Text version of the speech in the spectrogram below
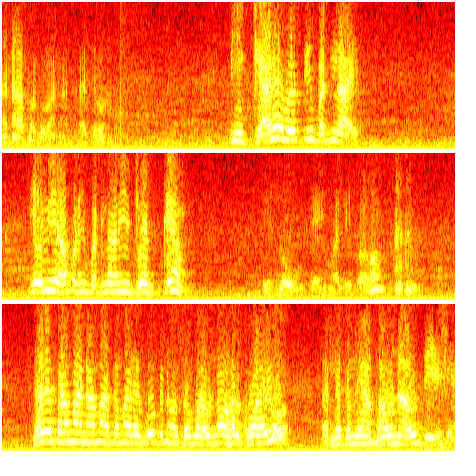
અને આ ભગવાન હતા જો. એ ક્યારે વૃત્તિ બદલાય? એવી આપણી બદલાણી છે કેમ? તરત આમાં નામાં તમારે કોક નો સ્વભાવ ન હરખો આવ્યો, એટલે તમે આ ભાવના આવતી છે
